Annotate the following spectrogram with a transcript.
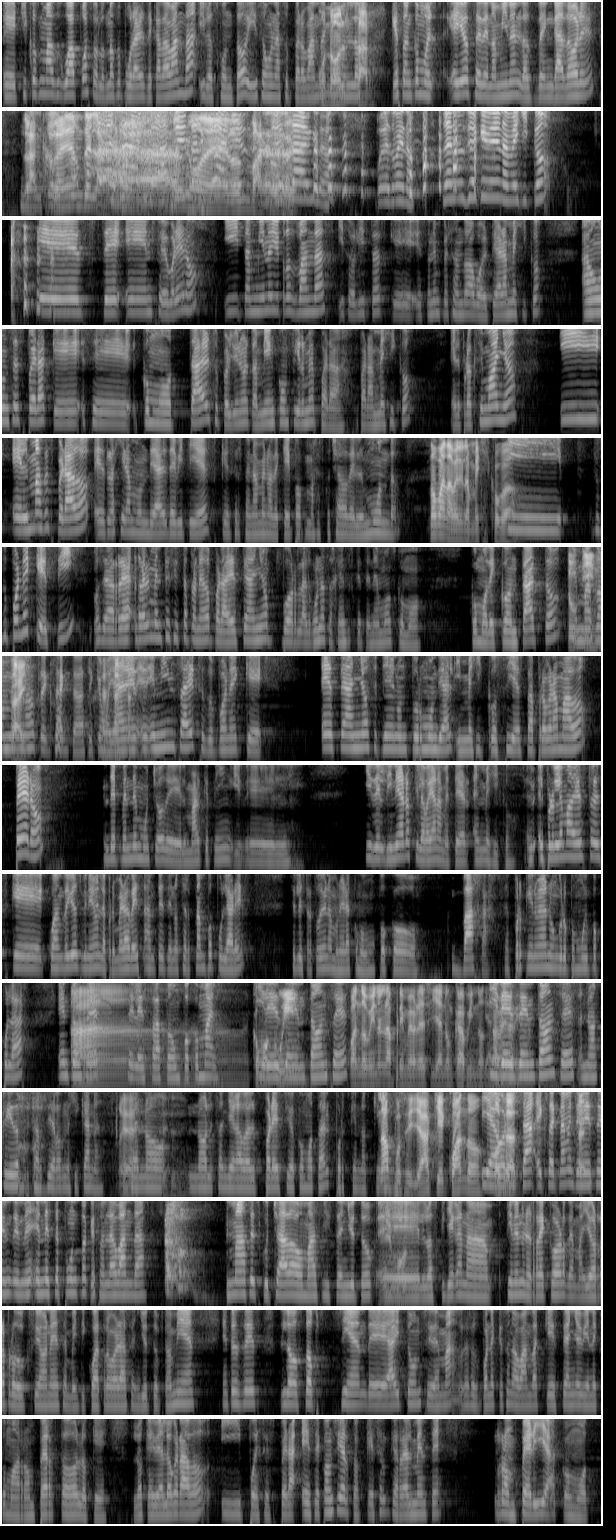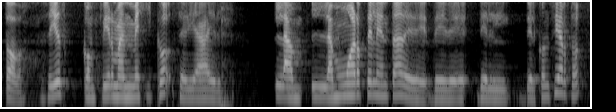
eh, chicos más guapos o los más populares de cada banda y los juntó y hizo una super banda. Un que son los-. Que son como, el- ellos se denominan los Vengadores. La creme de la creme. Como de los vatos. Exacto. Pues bueno, Se anunció que vienen a México este, en febrero. Y también hay otras bandas y solistas que están empezando a voltear a México. Aún se espera que se, como tal, Super Junior también confirme para, para México el próximo año. Y el más esperado es la gira mundial de BTS, que es el fenómeno de K-pop más escuchado del mundo. No van a venir a México, ¿verdad? Y se supone que sí, o sea, re- realmente sí está planeado para este año por algunas agencias que tenemos como, como de contacto, Tu que más o Insight. menos, exacto, así como ya en, en- en Insight se supone que este año sí tienen un tour mundial y México sí está programado, pero depende mucho del marketing y del, y del dinero que le vayan a meter en México. El, el problema de esto es que cuando ellos vinieron la primera vez, antes de no ser tan populares, se les trató de una manera como un poco baja, o sea, porque no eran un grupo muy popular, entonces Ah, se les trató un poco mal. Como y desde Queen, entonces Cuando vino la primera vez y ya nunca vino otra y vez. desde entonces no han querido pisar tierras mexicanas. o Eh, sea, no, sí, sí, sí. no les han llegado al precio como tal porque no quieren. No, pues y ya, ¿qué? ¿Cuándo? Y O sea, ahorita, exactamente, en, eh. este, en, en este punto, que son la banda más escuchada o más vista en YouTube, eh, los que llegan a... tienen el récord de mayor reproducciones en 24 horas en YouTube también. Entonces, los top 100 de iTunes y demás, o sea, se supone que es una banda que este año viene como a romper todo lo que, lo que había logrado y pues espera ese concierto, que es el que realmente rompería como todo. O sea, si ellos confirman México, sería el, la, la muerte lenta de- de- de- del, del concierto,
